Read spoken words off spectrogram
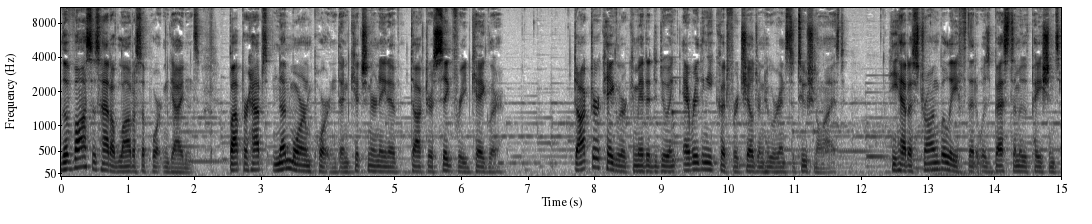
The Vosses had a lot of support and guidance, but perhaps none more important than Kitchener native Dr. Siegfried Kegler. Dr. Kegler committed to doing everything he could for children who were institutionalized. He had a strong belief that it was best to move patients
